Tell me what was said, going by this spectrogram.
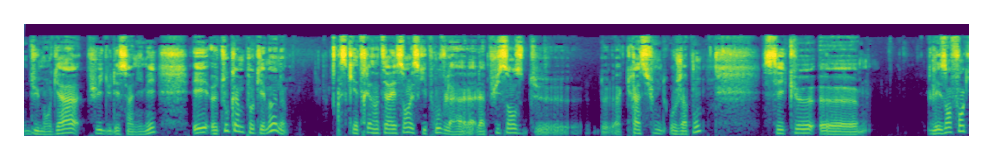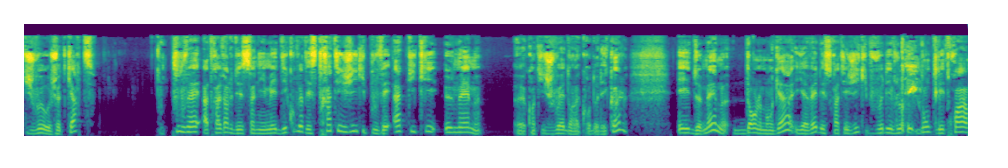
du manga, puis du dessin animé. Et euh, tout comme Pokémon, ce qui est très intéressant et ce qui prouve la, puissance de, de, la création au Japon, c'est que euh, les enfants qui jouaient aux jeux de cartes pouvaient, à travers le dessin animé, découvrir des stratégies qu'ils pouvaient appliquer eux-mêmes euh, quand ils jouaient dans la cour de l'école. Et de même, dans le manga, il y avait des stratégies qu'ils pouvaient développer. Donc les trois,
